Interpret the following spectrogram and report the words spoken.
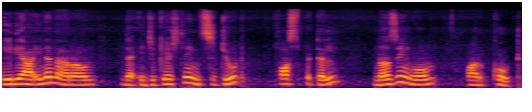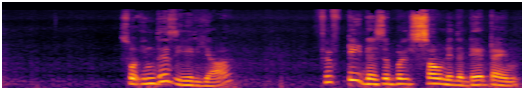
area in and around the educational institute, hospital, nursing home, or court so in this area, 50 decibel sound in the daytime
